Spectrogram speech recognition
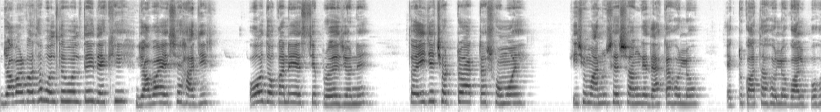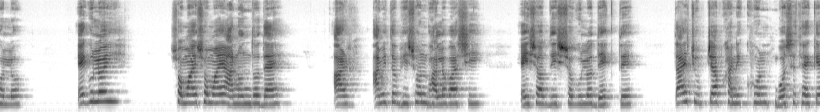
জবার কথা বলতে বলতেই দেখি জবা এসে হাজির। ও দোকানে এসছে প্রয়োজনে। তো এই যে ছোট্ট একটা সময়, কিছু মানুষের সঙ্গে দেখা হলো, একটু কথা হলো, গল্প হলো, এগুলোই সময় সময় আনন্দ দেয়। আর আমি তো ভীষণ ভালোবাসি এই সব দৃশ্যগুলো দেখতে, তাই চুপচাপ খানিকক্ষণ বসে থেকে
